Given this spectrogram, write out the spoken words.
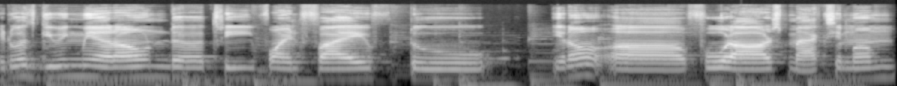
it was giving me around uh, 3.5 to you know uh, 4 hours maximum.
